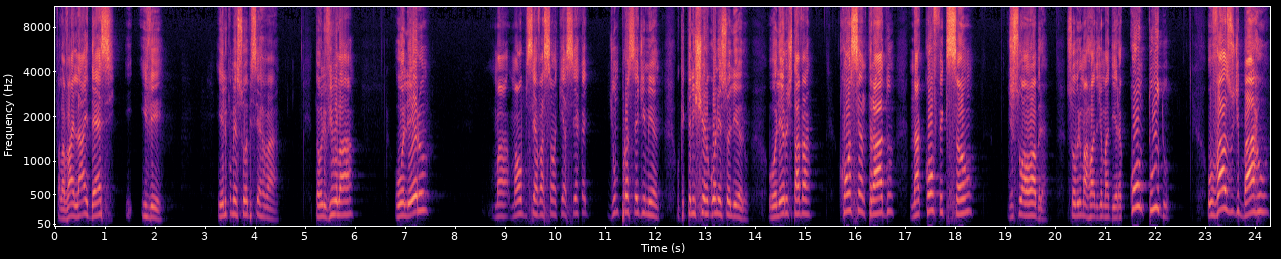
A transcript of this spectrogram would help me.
Fala, vai lá e desce e, vê. E ele começou a observar. Então ele viu lá o olheiro, uma, uma observação aqui acerca de um procedimento. O que, que ele enxergou nesse olheiro? O olheiro estava concentrado na confecção de sua obra sobre uma roda de madeira. Contudo, o vaso de barro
